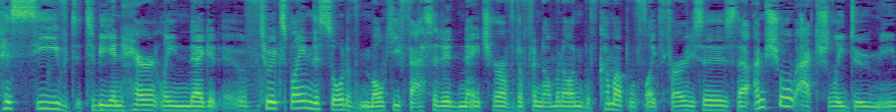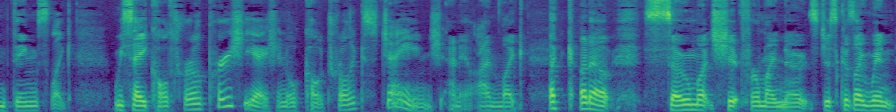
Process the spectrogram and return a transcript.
perceived to be inherently negative. To explain this sort of multifaceted nature of the phenomenon, we've come up with like phrases that I'm sure actually do mean things like we say cultural appreciation or cultural exchange, and I'm like, I cut out so much shit from my notes just because I went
